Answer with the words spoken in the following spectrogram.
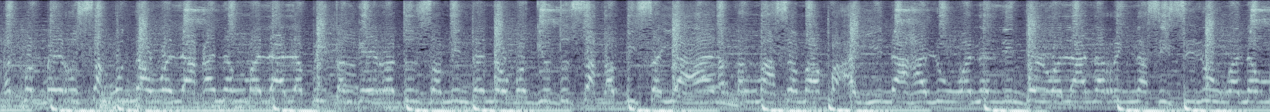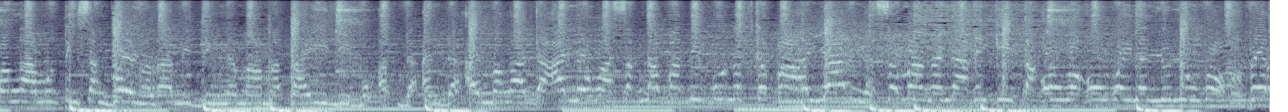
At pag meron sa kuna Wala ka nang malalapit. Ang gera dun sa Mindanao Bagyo dun sa Kabisayaan At ang masama pa ay hinahaluan ng lindol. Wala na rin nasisilungan ng mga munting sanggol. Marami ding namamatay Libo at daan-daan. Mga daan na wasak na pati punot kabahayan. Sa mga nakikita ko ako ay nanlulumo Pero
